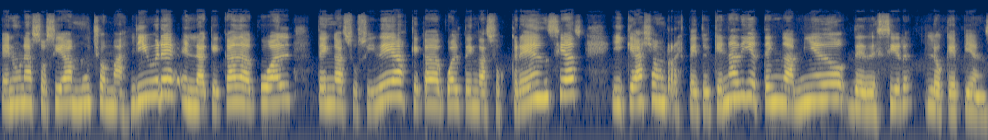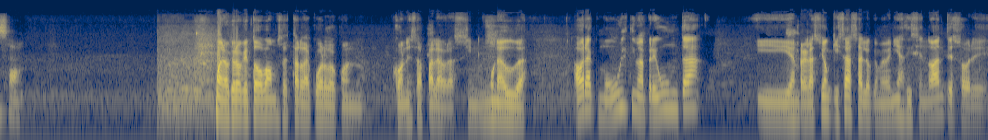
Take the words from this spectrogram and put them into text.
en una sociedad mucho más libre, en la que cada cual tenga sus ideas, que cada cual tenga sus creencias y que haya un respeto y que nadie tenga miedo de decir lo que piensa. Bueno, creo que todos vamos a estar de acuerdo con, esas palabras, sin ninguna duda. Ahora, como última pregunta, y en relación quizás a lo que me venías diciendo antes sobre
